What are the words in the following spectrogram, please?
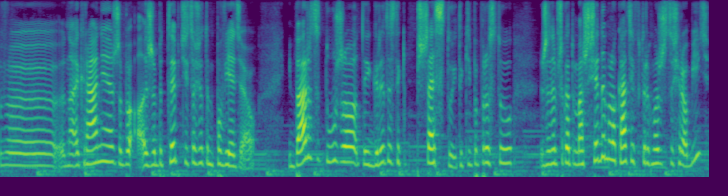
w, na ekranie, żeby, żeby typ ci coś o tym powiedział. I bardzo dużo tej gry to jest taki przestój, taki po prostu, że na przykład masz siedem lokacji, w których możesz coś robić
